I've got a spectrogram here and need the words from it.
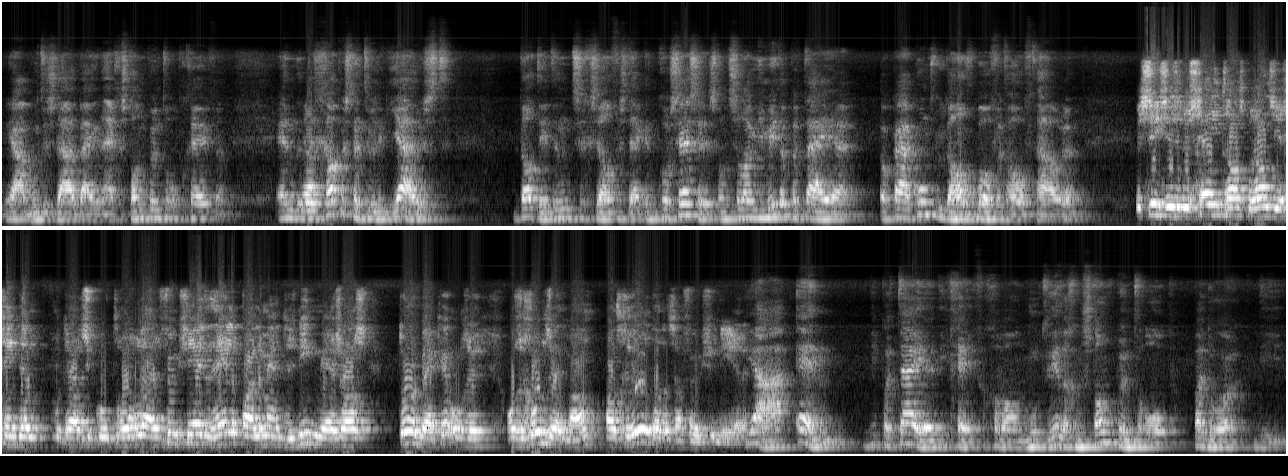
ja, moeten ze daarbij hun eigen standpunten opgeven. En ja. de grap is natuurlijk juist dat dit een zichzelf versterkend proces is. Want zolang die middenpartijen elkaar continu de hand boven het hoofd houden. Precies, is er dus geen transparantie en geen democratische controle. En functioneert het hele parlement dus niet meer zoals Thorbecke, onze, onze grondwetman, had gewild dat het zou functioneren. Ja, en die partijen die geven gewoon moedwillig hun standpunten op, waardoor die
